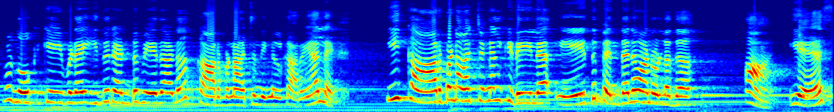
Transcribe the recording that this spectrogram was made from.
അപ്പൊ നോക്കിക്കേ ഇവിടെ ഇത് രണ്ടും ഏതാണ്? കാർബൺ ആറ്റം നിങ്ങൾക്ക് അറിയാം അല്ലെ? ഈ കാർബൺ ആറ്റങ്ങൾക്കിടയിൽ ഏത് ബന്ധനമാണുള്ളത്? ആ yes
